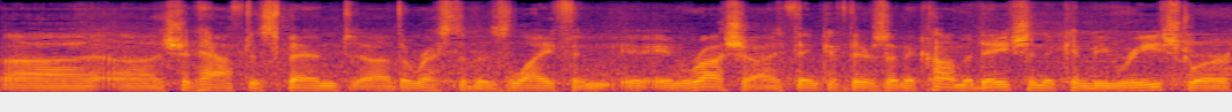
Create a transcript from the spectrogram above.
uh, uh, should have to spend uh, the rest of his life in, in, Russia. I think if there's an accommodation that can be reached where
